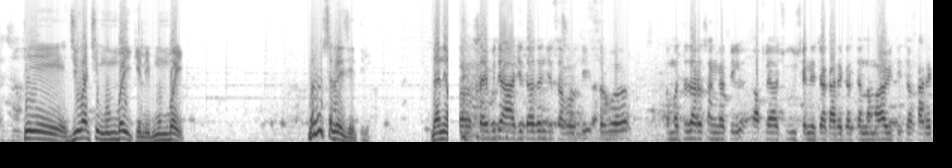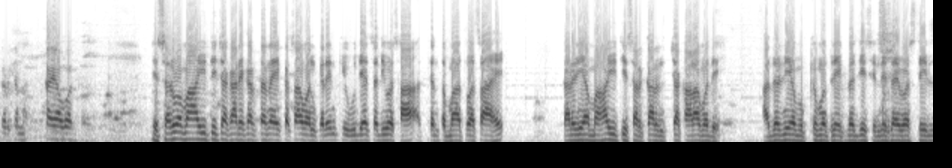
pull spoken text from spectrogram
ती जीवाची मुंबई केली मुंबई. म्हणून सगळेच येतील धन्यवाद. साहेब उद्या अजितदादांची सभा होती. सर्व मतदारसंघातील आपल्या शिवसेनेच्या कार्यकर्त्यांना महायुतीच्या कार्यकर्त्यांना काय आव्हान करा ते सर्व महायुतीच्या कार्यकर्त्यांना एकच आवाहन करेन की उद्याचा दिवस हा अत्यंत महत्त्वाचा आहे. कारण या महायुती सरकारच्या काळामध्ये आदरणीय मुख्यमंत्री एकनाथजी शिंदेसाहेब असतील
